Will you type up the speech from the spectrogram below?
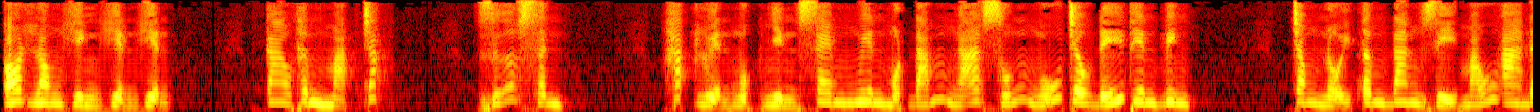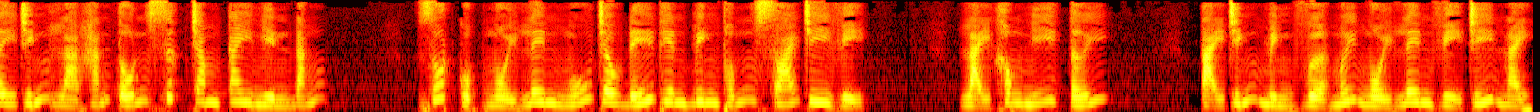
Có long hình hiện hiện. Cao thâm mạc chắc. Giữa sân. Hắc luyện ngục nhìn xem nguyên một đám ngã xuống ngũ châu đế thiên binh. Trong nội tâm đang dỉ máu a đây chính là hắn tốn sức trăm cây nhìn đắng. Rốt cuộc ngồi lên ngũ châu đế thiên binh thống soái chi vị. Lại không nghĩ tới. Tại chính mình vừa mới ngồi lên vị trí này.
